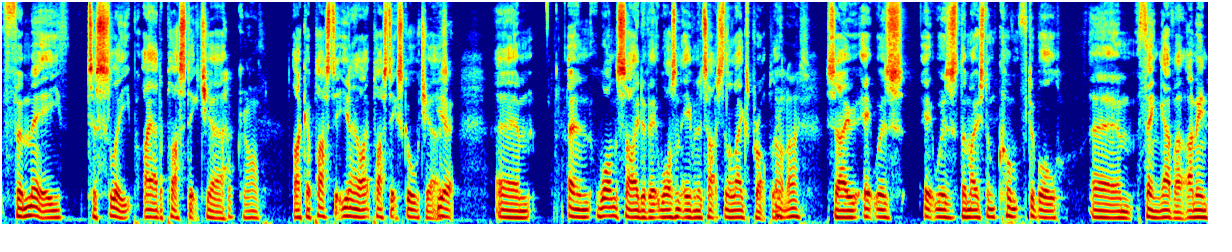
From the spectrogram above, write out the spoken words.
for me to sleep, I had a plastic chair Oh God, like a plastic, you know, like plastic school chairs. Yeah. Um, and one side of it wasn't even attached to the legs properly. Oh, nice. So it was it was the most uncomfortable um, thing ever. I mean,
